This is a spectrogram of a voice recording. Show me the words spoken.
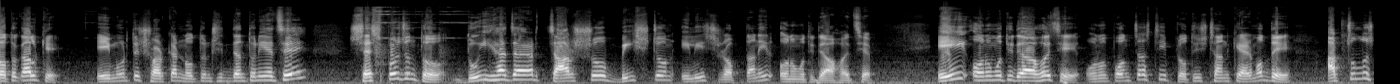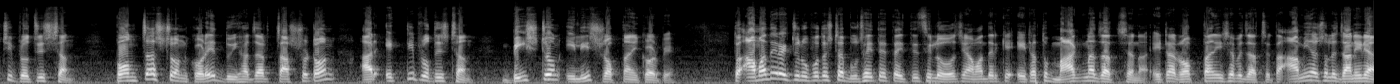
গতকালকে এই মুহূর্তে সরকার নতুন সিদ্ধান্ত নিয়েছে, শেষ পর্যন্ত দুই হাজার চারশো বিশ টন ইলিশ রপ্তানির অনুমতি দেওয়া হয়েছে। এই অনুমতি দেওয়া হয়েছে উনপঞ্চাশটি প্রতিষ্ঠানকে, এর মধ্যে আটচল্লিশটি প্রতিষ্ঠান পঞ্চাশ টন করে দুই হাজার চারশো টন আর একটি প্রতিষ্ঠান বিশ টন ইলিশ রপ্তানি করবে। তো আমাদের একজন উপদেষ্টা বুঝাইতে চাইতেছিল যে আমাদেরকে এটা তো মাগনা যাচ্ছে না, এটা রপ্তানি হিসেবে যাচ্ছে। তো আমি আসলে জানি না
